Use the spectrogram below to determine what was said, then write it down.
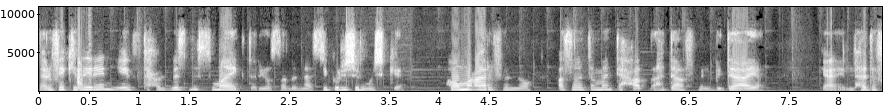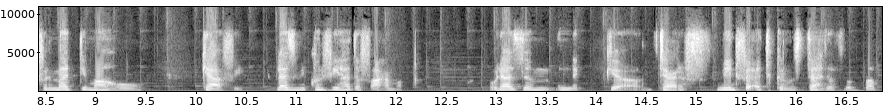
يعني في كثيرين يفتحوا ال business وما يقدر يوصل للناس يقول إيش المشكلة؟ هو ما عارف إنه أصلا أنت ما أنت حاط أهداف من البداية يعني الهدف المادي ما هو كافي لازم يكون في هدف أعمق ولازم إنك تعرف مين فئتك المستهدف بالضبط.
